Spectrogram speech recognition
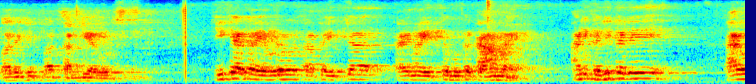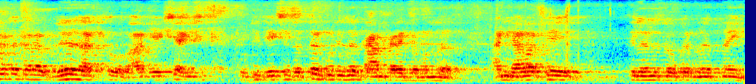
क्वालिटी फार चांगली आहे रोडची ठीक आहे आता एवढं आता इतक्या टाइम आहे इतकं मोठं काम आहे. आणि कधी कधी काय होतं त्याला वेळ लागतो. आज एकशे ऐंशी कोटी एकशे सत्तर कोटी जर काम करायचं म्हणलं आणि गावात ते तिला लवकर मिळत नाही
